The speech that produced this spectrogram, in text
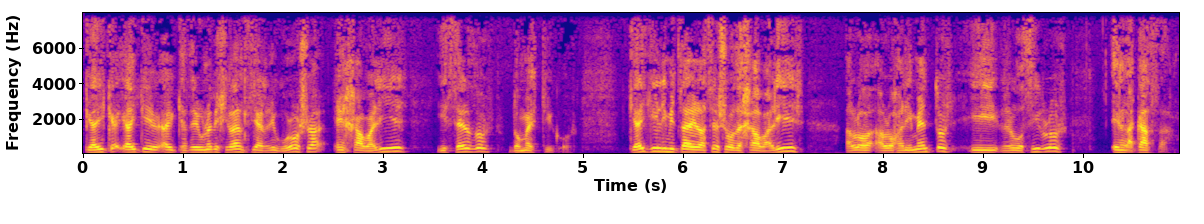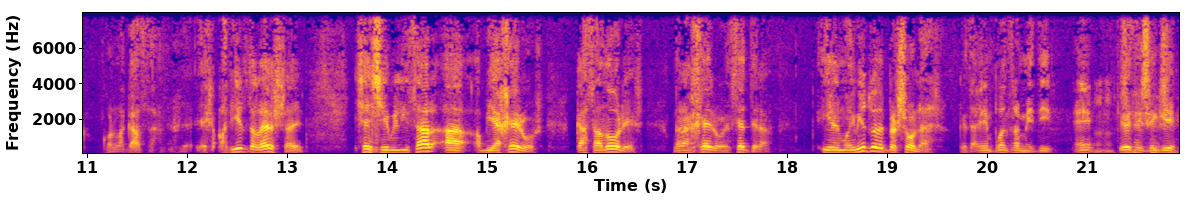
que hay que, hay que, hay que hacer una vigilancia rigurosa en jabalíes y cerdos domésticos, que hay que limitar el acceso de jabalíes a, a los alimentos y reducirlos en la caza, con la caza. Abierta la EFSA, ¿eh? sensibilizar a, viajeros, cazadores, granjeros, etcétera, y el movimiento de personas que también pueden transmitir. ¿eh? Quiero decir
